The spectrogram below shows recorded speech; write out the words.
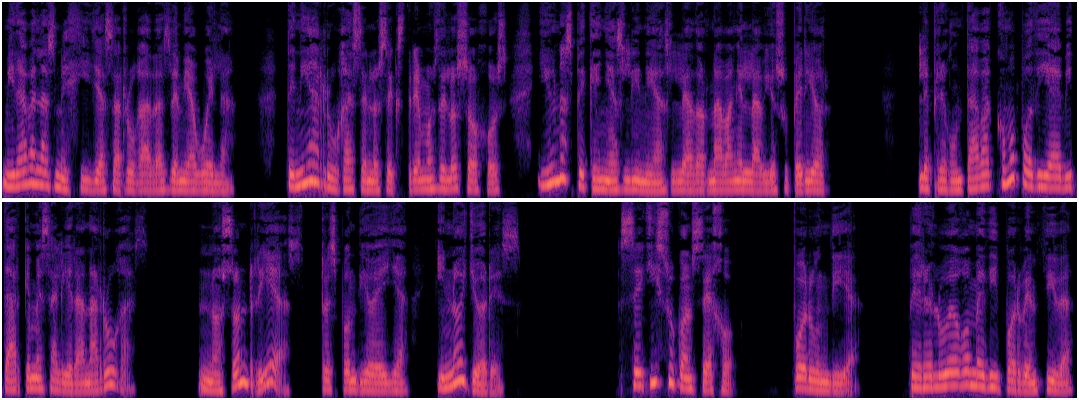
miraba las mejillas arrugadas de mi abuela. Tenía arrugas en los extremos de los ojos y unas pequeñas líneas le adornaban el labio superior. Le preguntaba cómo podía evitar que me salieran arrugas. No sonrías, respondió ella, y no llores. Seguí su consejo, por un día, pero luego me di por vencida.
